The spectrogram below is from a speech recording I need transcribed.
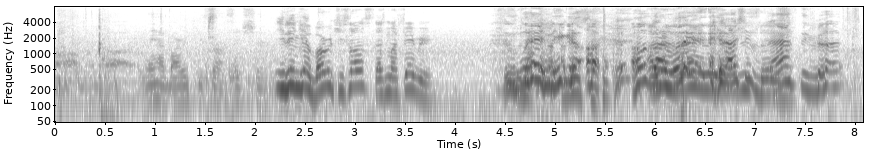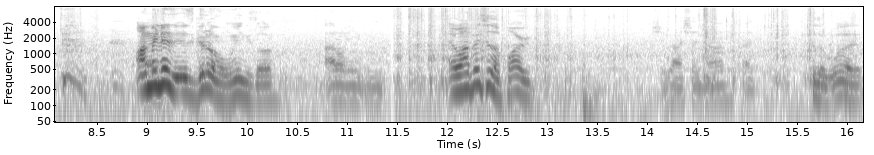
Oh my god. They had barbecue sauce and shit. You didn't get barbecue sauce? That's my favorite. When, nigga? I'm I was I'm like, just what? I'm that shit's nasty, bro. I mean, it's, it's good on wings though. I don't meat. Hey, what happened to the park? Shit got shut down. That, To the what? what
